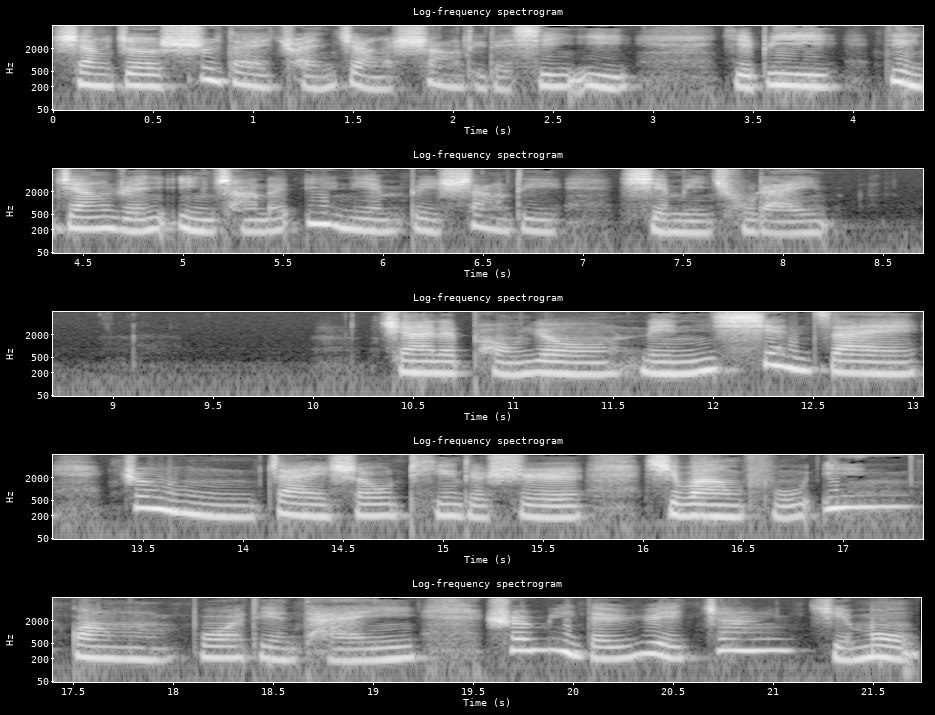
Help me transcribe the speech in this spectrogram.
向这世代传讲上帝的心意，也必定将人隐藏的意念被上帝显明出来。亲爱的朋友，您现在正在收听的是希望福音广播电台《生命的乐章》节目。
